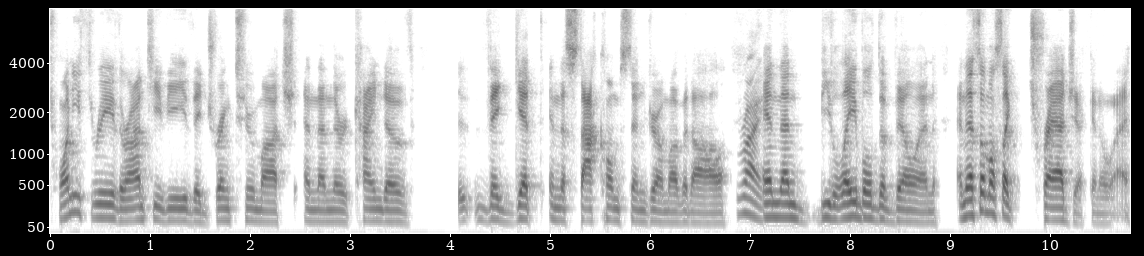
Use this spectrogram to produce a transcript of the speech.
23, they're on TV, they drink too much, and then they're kind of they get in the Stockholm syndrome of it all, Right. and then be labeled a villain, and that's almost like tragic in a way.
